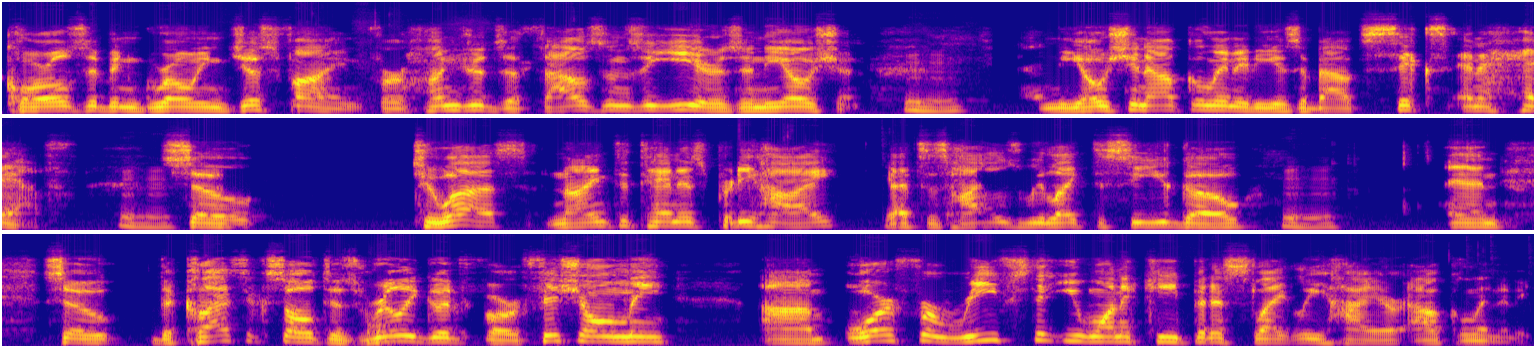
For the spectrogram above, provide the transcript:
Corals have been growing just fine for hundreds of thousands of years in the ocean, hmm and the ocean alkalinity is about six and a half. hmm So, to us, nine to 10 is pretty high. Yep. That's as high as we like to see you go. hmm And so the classic salt is really good for fish only um, or for reefs that you want to keep at a slightly higher alkalinity.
